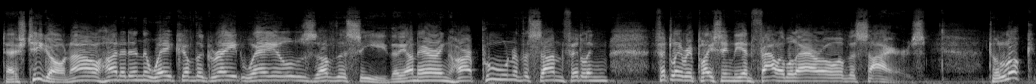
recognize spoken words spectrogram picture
Tashtego now hunted in the wake of the great whales of the sea, the unerring harpoon of the son fiddling, fitly replacing the infallible arrow of the sires. To look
